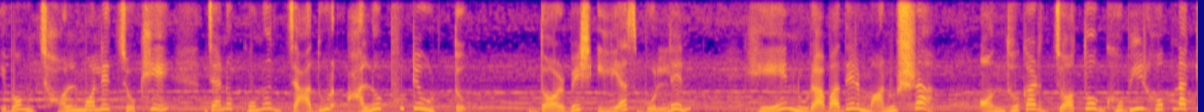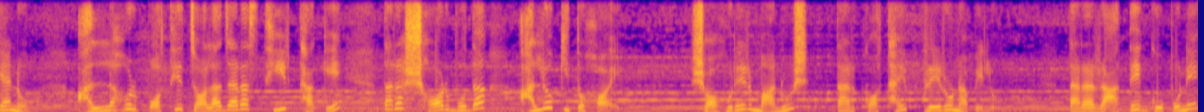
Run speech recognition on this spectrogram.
এবং ঝলমলে চোখে যেন কোনো জাদুর আলো ফুটে উঠত। দরবেশ ইলিয়াস বললেন, হে নুরাবাদের মানুষরা, অন্ধকার যত গভীর হোক না কেন, আল্লাহর পথে চলা যারা স্থির থাকে, তারা সর্বদা আলোকিত হয়। শহরের মানুষ তার কথায় প্রেরণা পেল। তারা রাতে গোপনে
